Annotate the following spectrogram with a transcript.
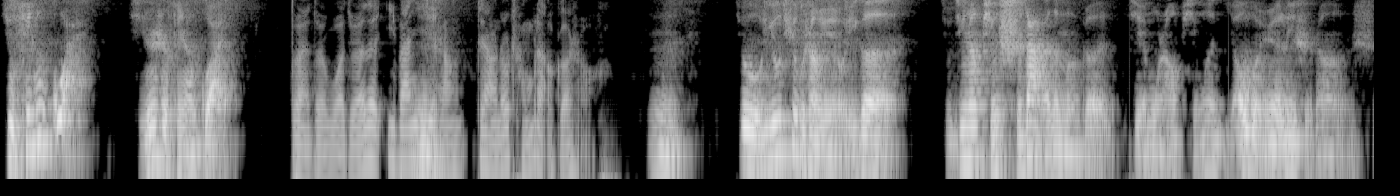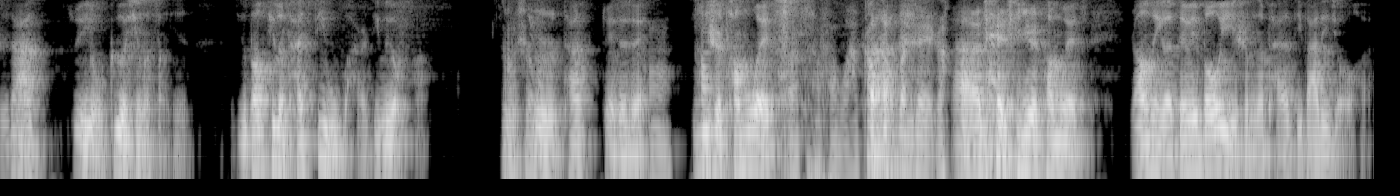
就非常怪，其实是非常怪的。对对，我觉得一般意义嗯上这样都成不了歌手。嗯，就 YouTube 上面有一个就经常评十大的那么个节目，然后评了摇滚乐历史上十大最有个性的嗓音。我记得 Bob Dylan 排第五还是第六啊？就啊是就是他，对对对，嗯，第 一是 Tom Waits，啊，我还刚要问这个。啊，对，第一是 Tom Waits，然后那个 David Bowie 什么的排的第八、第九，好像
